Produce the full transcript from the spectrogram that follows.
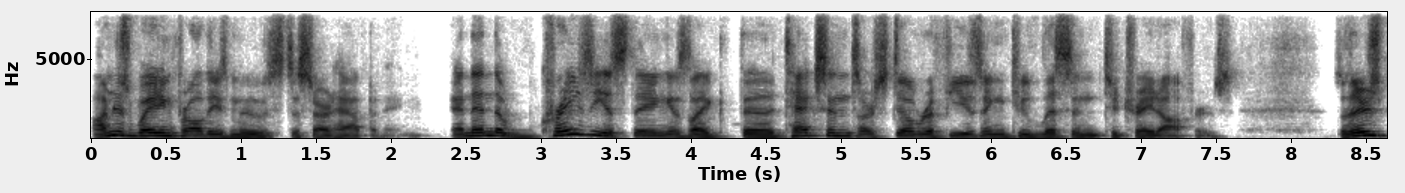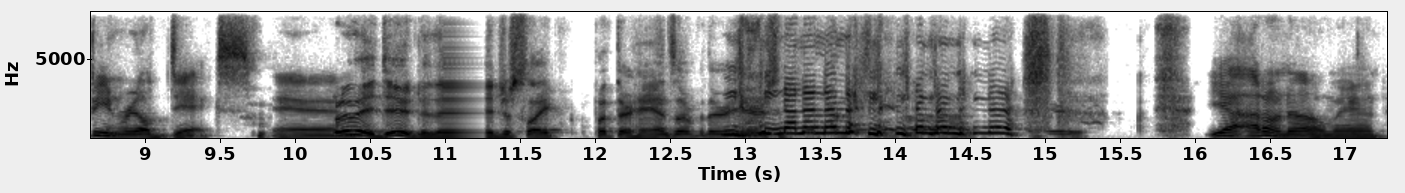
I'm just waiting for all these moves to start happening. And then the craziest thing is like the Texans are still refusing to listen to trade offers. So they're just being real dicks. And What do they do? Do they just like put their hands over their ears? no, no, no, no, no, no, no, no, no. Yeah, I don't know, man.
